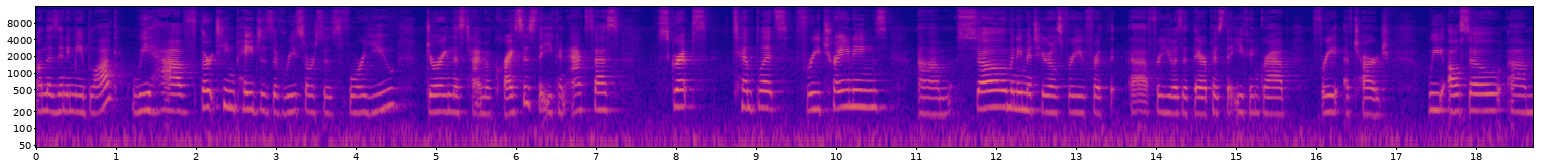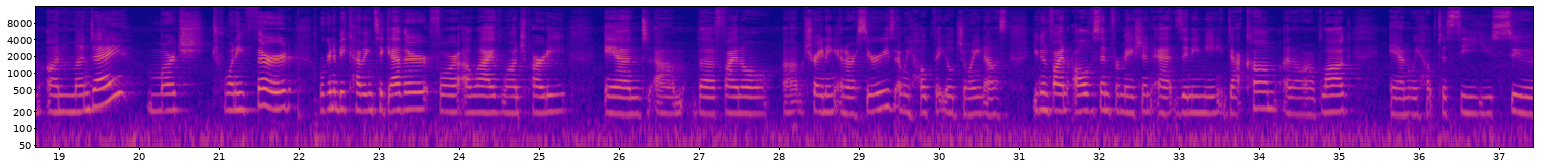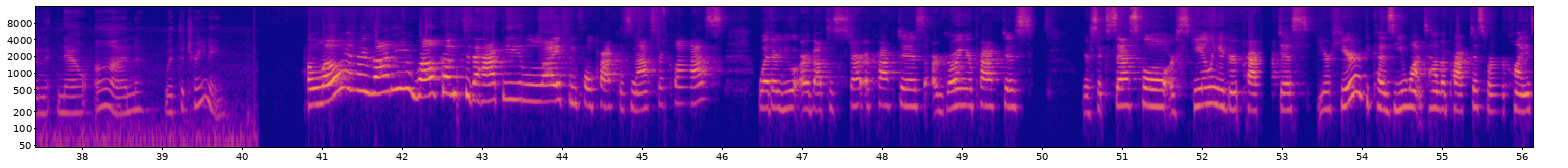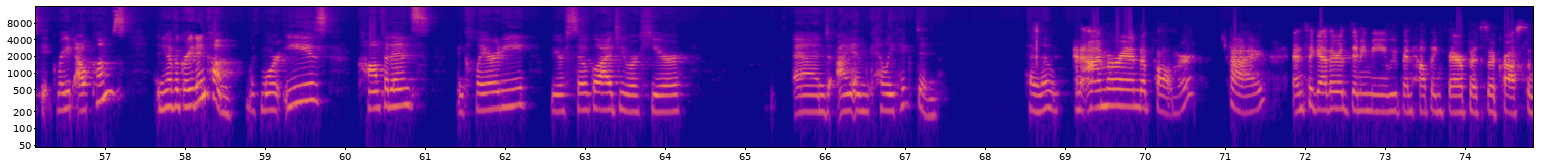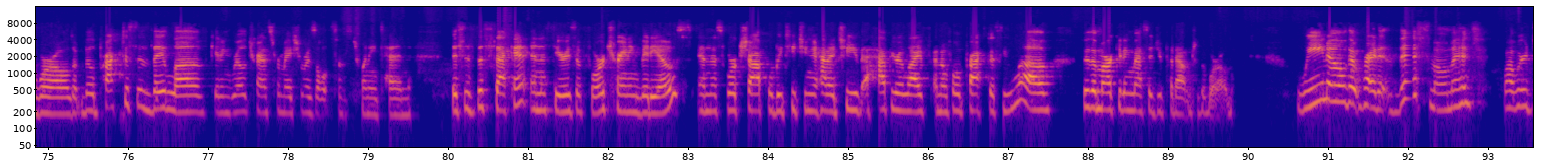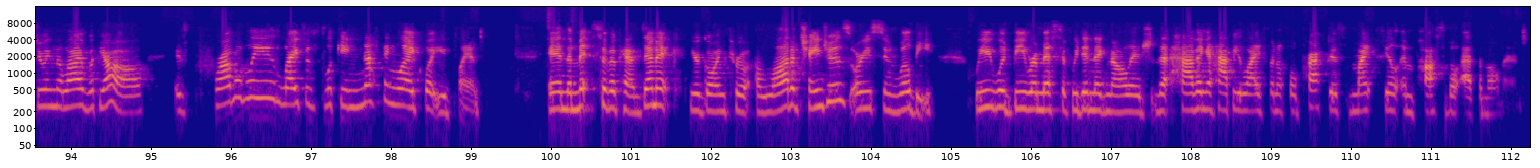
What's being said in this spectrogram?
on the Zynnyme blog. We have 13 pages of resources for you during this time of crisis that you can access scripts, templates, free trainings, um, so many materials for you for th- uh, for you as a therapist that you can grab free of charge. We also um, on Monday, March 23rd, we're going to be coming together for a live launch party and um, the final um, training in our series, and we hope that you'll join us. You can find all of this information at zynnyme.com and on our blog, and we hope to see you soon. Now, on with the training. Hello, everybody. Welcome to the Happy Life and Full Practice Masterclass. Whether you are about to start a practice, are growing your practice, you're successful or scaling a group practice, you're here because you want to have a practice where clients get great outcomes and you have a great income with more ease, confidence, and clarity. We are so glad you are here. And I am Kelly Higdon. Hello. And I'm Miranda Palmer. Hi. And together as at Zynnyme, we've been helping therapists across the world build practices they love, getting real transformation results since 2010. This is the second in a series of four training videos. And this workshop will be teaching you how to achieve a happier life and a full practice you love through the marketing message you put out into the world. We know that right at this moment, while we're doing the live with y'all, is probably life is looking nothing like what you'd planned. In the midst of a pandemic, you're going through a lot of changes, or you soon will be we would be remiss if we didn't acknowledge that having a happy life and a full practice might feel impossible at the moment.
